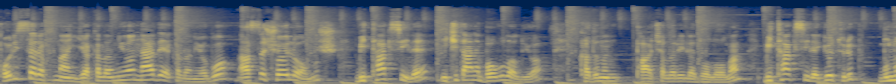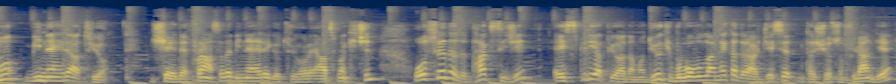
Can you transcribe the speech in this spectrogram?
Polis tarafından yakalanıyor. Nerede yakalanıyor bu? Aslında şöyle olmuş. Bir taksiyle iki tane bavul alıyor. Kadının parçalarıyla dolu olan. Bir taksiyle götürüp bunu bir nehre atıyor. Şeyde Fransa'da bir nehre götürüyor oraya atmak için. O sırada da taksici espri yapıyor adama. Diyor ki bu bavullar ne kadar ağır ceset mi taşıyorsun falan diye.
